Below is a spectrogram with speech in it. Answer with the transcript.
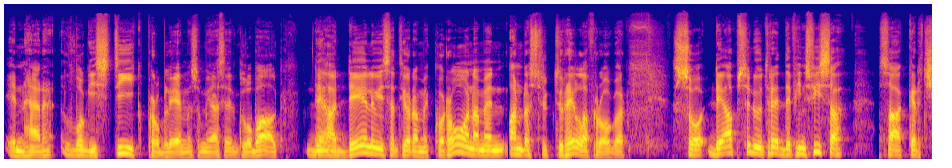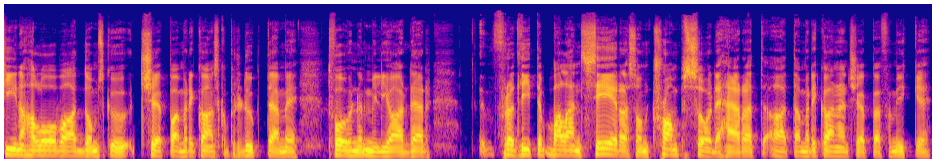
den här logistikproblemet som vi har sett globalt. Det har delvis att göra med corona, men andra strukturella frågor. Så det är absolut rätt, det finns vissa saker. Kina har lovat att de skulle köpa amerikanska produkter med 200 miljarder för att lite balansera som Trump såg det här att, att amerikanerna köper för mycket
